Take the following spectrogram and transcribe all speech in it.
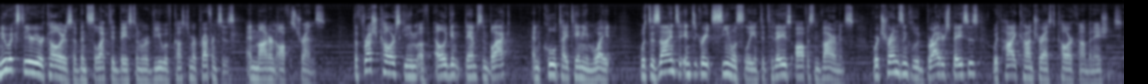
New exterior colors have been selected based on review of customer preferences and modern office trends. The fresh color scheme of elegant damson black and cool titanium white was designed to integrate seamlessly into today's office environments, where trends include brighter spaces with high contrast color combinations.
